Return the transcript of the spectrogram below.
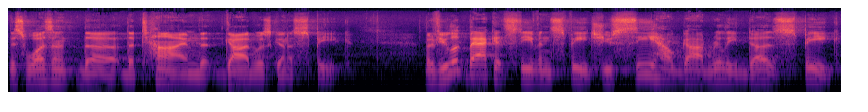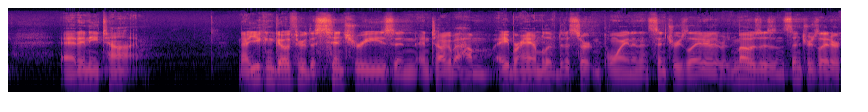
This wasn't the, the time that God was going to speak. But if you look back at Stephen's speech, you see how God really does speak at any time. Now, you can go through the centuries and, and talk about how Abraham lived at a certain point, and then centuries later there was Moses, and centuries later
